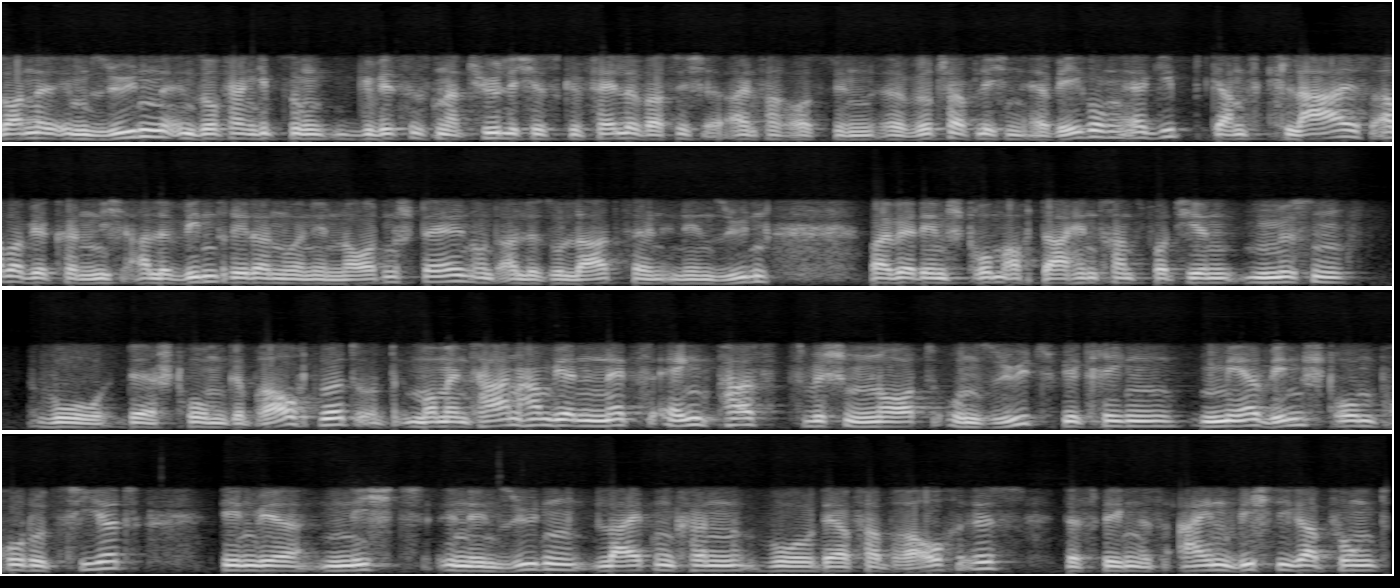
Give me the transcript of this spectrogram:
Sonne im Süden. Insofern gibt es ein gewisses natürliches Gefälle, was sich einfach aus den äh, wirtschaftlichen Erwägungen ergibt. Ganz klar ist aber, wir können nicht alle Windräder nur in den Norden stellen und alle Solarzellen in den Süden, weil wir den Strom auch dahin transportieren müssen, wo der Strom gebraucht wird. Und momentan haben wir einen Netzengpass zwischen Nord und Süd. Wir kriegen mehr Windstrom produziert, den wir nicht in den Süden leiten können, wo der Verbrauch ist. Deswegen ist ein wichtiger Punkt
